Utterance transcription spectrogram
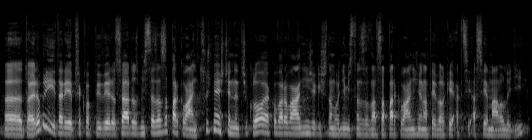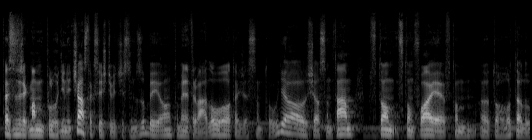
eh, to je dobrý, tady je překvapivě docela dost místa za zaparkování. Což mě ještě nečuklo jako varování, že když tam hodně místa za zaparkování, že na té velké akci asi je málo lidí. Tak jsem si řekl, mám půl hodiny čas, tak si ještě vyčistím zuby, jo. To mi netrvá dlouho, takže jsem to udělal, šel jsem tam v tom, v tom foaje, v tom eh, toho hotelu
